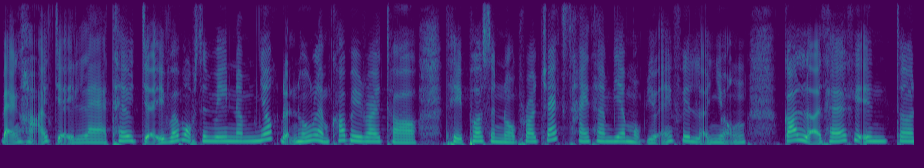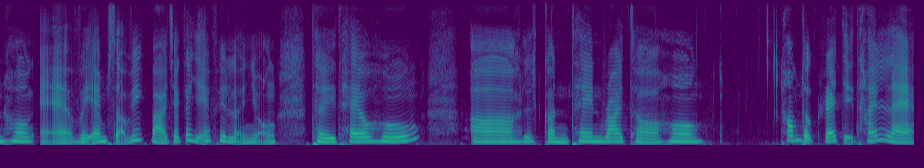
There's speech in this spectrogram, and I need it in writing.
Bạn hỏi chị là theo chị với một sinh viên năm nhất định hướng làm copywriter thì personal projects hay tham gia một dự án phi lợi nhuận có lợi thế khi intern hơn ạ? À, vì em sợ viết bài cho các dự án phi lợi nhuận thì theo hướng uh, content writer hơn. Không thực ra chị thấy là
